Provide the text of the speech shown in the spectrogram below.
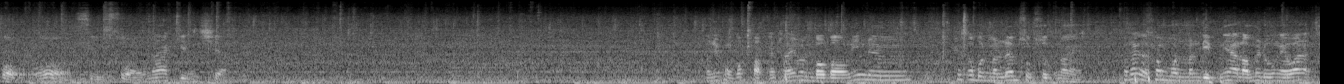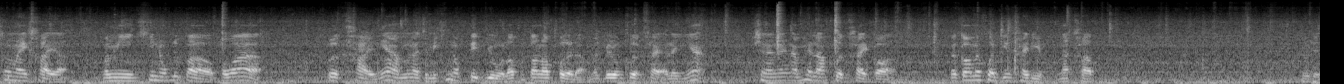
โอ้โหสีสวย น่ากินเชียวตอนนี้ผมก็ปรับกระทะให้มันเบาๆนิดนึงให้ข้างบนมันเริ่มสุกๆหน่อย เพราะถ้าเกิดข้างบนมันดิบเนี่ยเราไม่รู้ไงว่าข้างในไข่อะ มันมีขี้นกหรือเปล่า เพราะว่าเปลือกไข่เนี่ยมันอาจจะมีขี้นกติดอยู่แล้วตอนเราเปิดอะมันไปโดนเปลือกไข่อะไรเงี้ยฉะนั้นแนะนำให้ล้างเปลือกไข่ก่อน แล้วก็ไม่ควรกินไข่ดิบนะครับดูดิ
